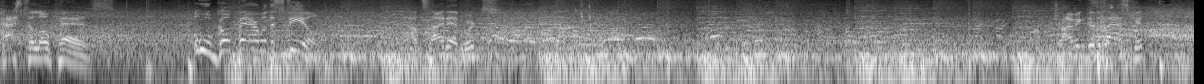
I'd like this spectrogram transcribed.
Pass to Lopez. Ooh, Gobert with a steal. Outside Edwards. Driving to the basket.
